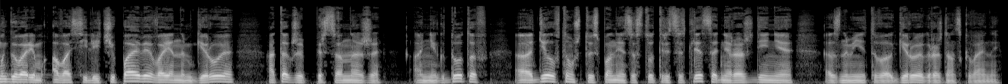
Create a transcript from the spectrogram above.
Мы говорим о Василии Чапаеве, военном герое, а также персонаже анекдотов. А, дело в том, что исполняется 130 лет со дня рождения знаменитого героя гражданской войны.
